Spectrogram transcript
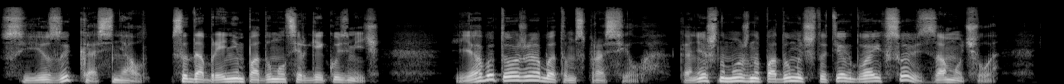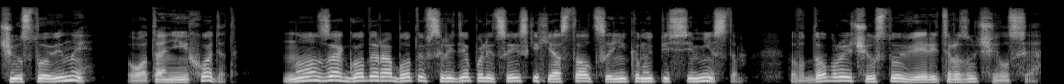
«С языка снял», — с одобрением подумал Сергей Кузьмич. «Я бы тоже об этом спросил. Конечно, можно подумать, что тех двоих совесть замучила. Чувство вины. Вот они и ходят. Но за годы работы в среде полицейских я стал циником и пессимистом. В доброе чувство верить разучился.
